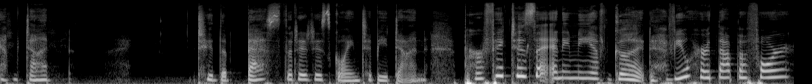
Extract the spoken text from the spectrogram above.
am done to the best that it is going to be done. Perfect is the enemy of good. Have you heard that before?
